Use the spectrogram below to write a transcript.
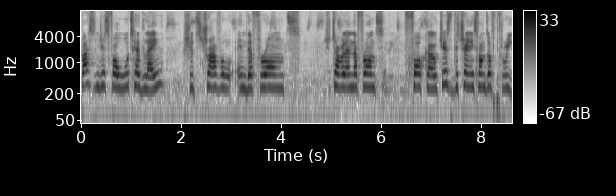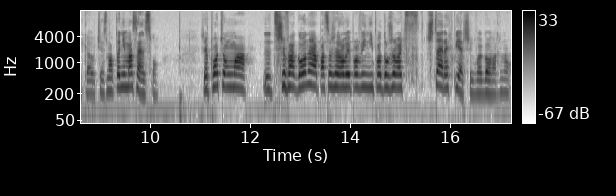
Passengers for Woodhead Lane should travel in the front should travel in the front four coaches, the train is formed of three coaches. No to nie ma sensu. Że pociąg ma y, trzy wagony, a pasażerowie powinni podróżować w czterech pierwszych wagonach, no.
